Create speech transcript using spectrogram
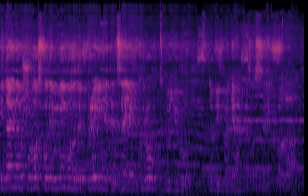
і дай нам, щоб, Господи, ми могли прийняти це як кров Твою. Тобі подяка за все і хвала.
